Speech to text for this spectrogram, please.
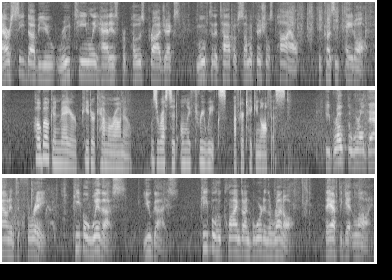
Our CW routinely had his proposed projects moved to the top of some official's pile because he paid off. Hoboken Mayor Peter Cammarano was arrested only three weeks after taking office. He broke the world down into three people with us, you guys, people who climbed on board in the runoff, they have to get in line,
